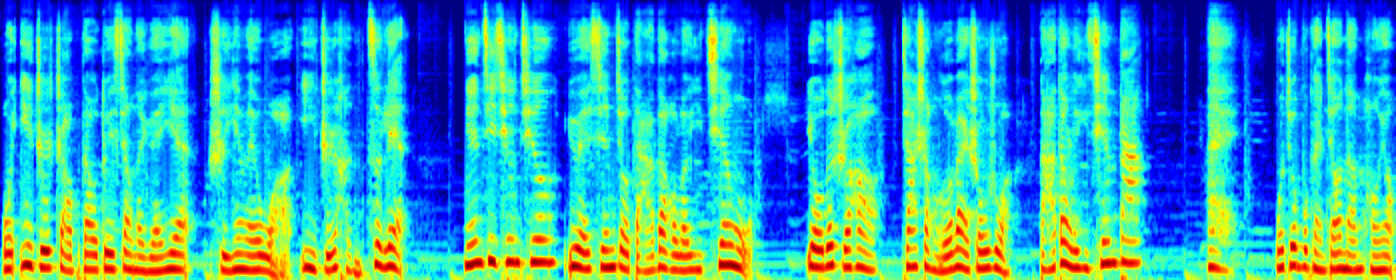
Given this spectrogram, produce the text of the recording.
我一直找不到对象的原因，是因为我一直很自恋，年纪轻轻月薪就达到了一千五，有的时候加上额外收入达到了一千八，哎，我就不敢交男朋友，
